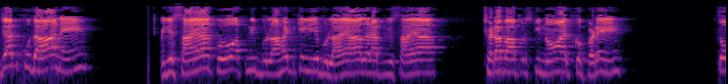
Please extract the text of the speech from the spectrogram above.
जब खुदा ने यसाया को अपनी बुलाहट के लिए बुलाया, अगर आप यसाया छड़ा बाप उसकी नौ आयत को पढ़ें तो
